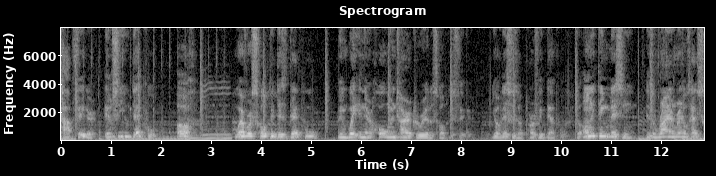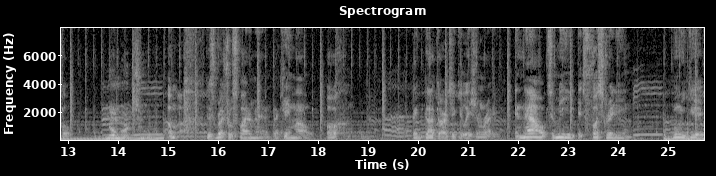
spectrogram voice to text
top figure, MCU Deadpool. Oh, whoever sculpted this Deadpool been waiting their whole entire career to sculpt this figure. Yo, this is a perfect Deadpool. The only thing missing is a Ryan Reynolds head sculpt. number 2. Um, this retro Spider-Man that came out. Oh, they got the articulation right. And now, to me, it's frustrating when we get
